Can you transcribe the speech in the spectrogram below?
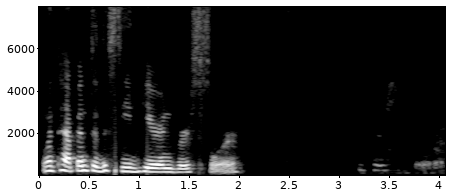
What happened to the seed here in verse 4? verse four.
